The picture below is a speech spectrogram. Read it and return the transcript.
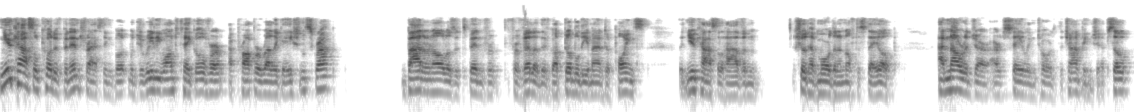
Newcastle could have been interesting, but would you really want to take over a proper relegation scrap? bad and all as it's been for, for Villa, they've got double the amount of points that Newcastle have and should have more than enough to stay up. And Norwich are, are sailing towards the championship. So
